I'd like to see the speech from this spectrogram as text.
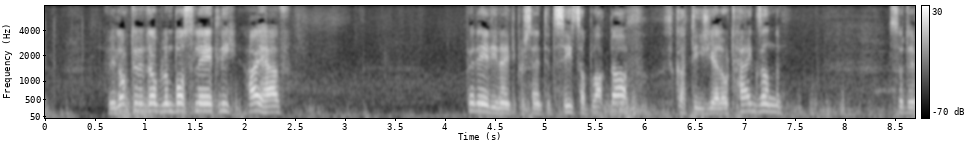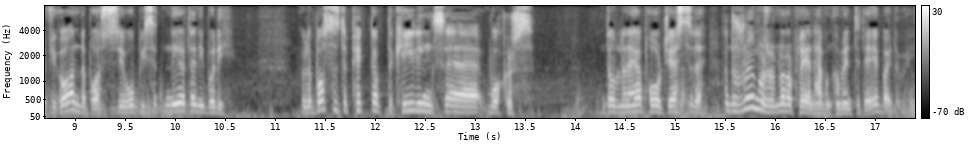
Have you looked at a Dublin bus lately? I have. About 80 90% of the seats are blocked off. It's got these yellow tags on them. So that if you go on the bus, you won't be sitting near to anybody. Well, the buses that picked up the Keelings uh, workers in Dublin Airport yesterday. And there's rumours of another plane having come in today, by the way.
